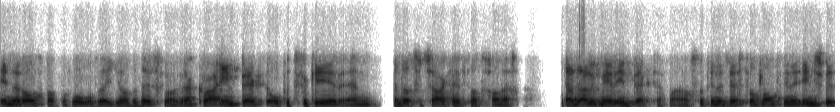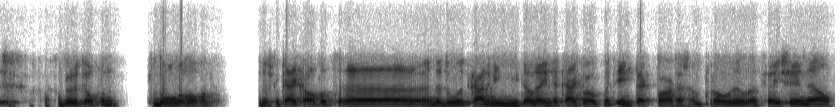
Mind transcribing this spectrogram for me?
in de Randstad bijvoorbeeld. Weet je wel? Dat heeft gewoon ja, qua impact op het verkeer en, en dat soort zaken heeft dat gewoon echt ja, duidelijk meer impact. Zeg maar. Als dat in het westen van het land, in, in de spits gebeurt op een donderdagochtend. Dus we kijken altijd, uh, dat doen we het KNMI niet alleen, daar kijken we ook met impactpartners, een ProRail, een VCNL,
